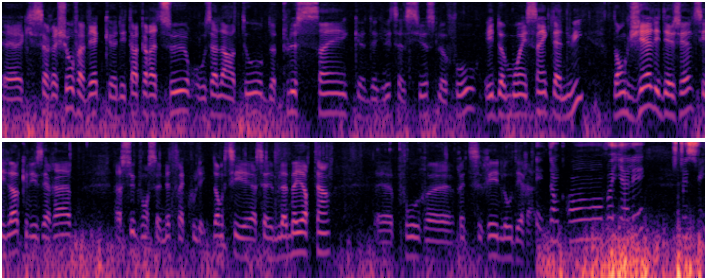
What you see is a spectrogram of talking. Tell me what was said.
euh, qui se réchauffent avec euh, des températures aux alentours de plus 5 degrés Celsius le four et de moins 5 la nuit. Donc, gel et dégel, c'est là que les érables à sucre vont se mettre à couler. Donc, c'est euh, le meilleur temps pour retirer l'eau d'érable. Donc, on va y aller. Je te suis.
